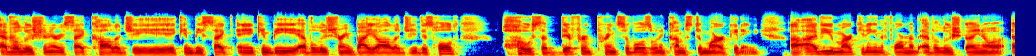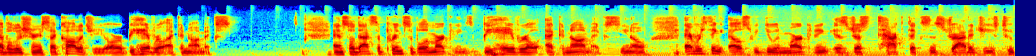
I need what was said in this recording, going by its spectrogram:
evolutionary psychology. It can be psych. It can be evolutionary biology. This whole host of different principles when it comes to marketing. Uh, I view marketing in the form of evolution, you know, evolutionary psychology or behavioral economics. And so that's the principle in marketing is behavioral economics. You know, everything else we do in marketing is just tactics and strategies to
